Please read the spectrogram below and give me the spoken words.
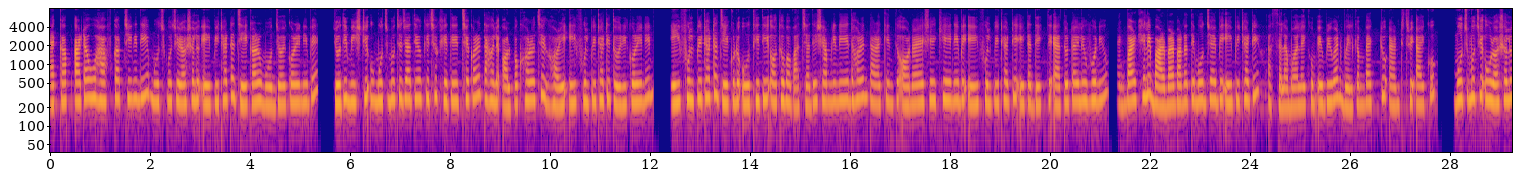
এক কাপ আটা ও হাফ কাপ চিনি দিয়ে মুচমুচে রসালো এই পিঠাটা যে কারও মন জয় করে নেবে। যদি মিষ্টি ও মুচমুচে জাতীয় কিছু খেতে ইচ্ছে করে, তাহলে অল্প খরচে ঘরে এই ফুল পিঠাটি তৈরি করে নিন। এই ফুল পিঠাটা যে কোনো অতিথি অথবা বাচ্চাদের সামনে নিয়ে ধরেন, তারা কিন্তু অনায়াসেই খেয়ে নেবে এই ফুল পিঠাটি। এটা দেখতে এতটাই লোভনীয়। একবার খেলে বারবার বানাতে মন চাইবে এই পিঠাটি। আসসালামু আলাইকুম everyone, welcome back to and three I cook মুচমুচে ও রসালো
